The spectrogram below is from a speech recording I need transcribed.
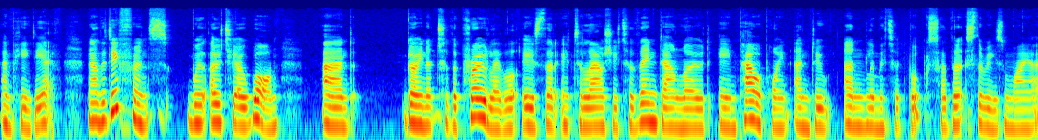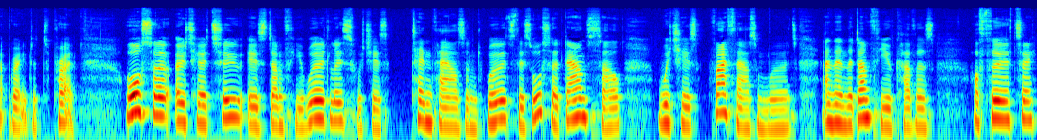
and PDF. Now the difference with OTO 1 and going up to the pro level is that it allows you to then download in PowerPoint and do unlimited books. So that's the reason why I upgraded to pro. Also, OTO2 is done for your word list, which is 10,000 words. There's also downsell, which is 5,000 words. And then the done for you covers of 30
